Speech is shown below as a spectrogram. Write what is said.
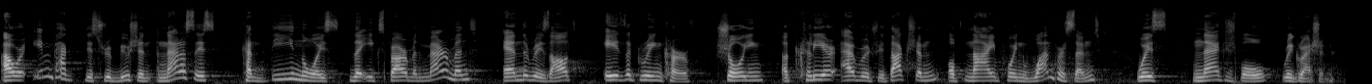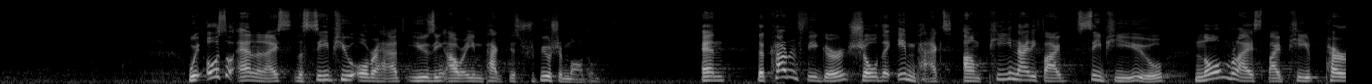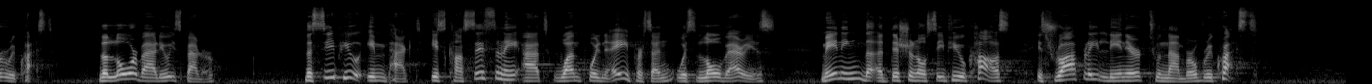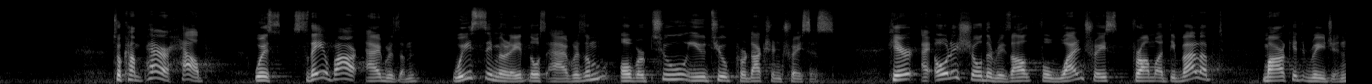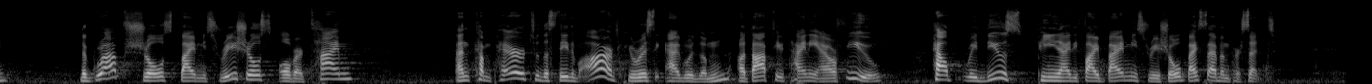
Our impact distribution analysis can denoise the experiment measurement, and the result is a green curve showing a clear average reduction of 9.1% with negligible regression. We also analyze the CPU overhead using our impact distribution model. And the current figure shows the impact on P95 CPU normalized by P per request. The lower value is better. The CPU impact is consistently at 1.8% with low variance, meaning the additional CPU cost is roughly linear to number of requests. To compare HALP with state-of-art algorithm, we simulate those algorithms over two YouTube production traces. Here, I only show the result for one trace from a developed market region. The graph shows byte miss ratios over time and compared to the state-of-art heuristic algorithm, adaptive tiny LFU, HALP reduce P95 byte miss ratio by 7%.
